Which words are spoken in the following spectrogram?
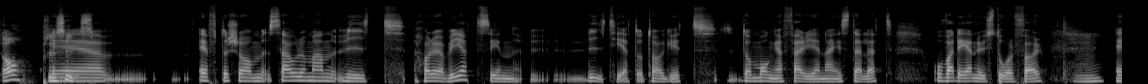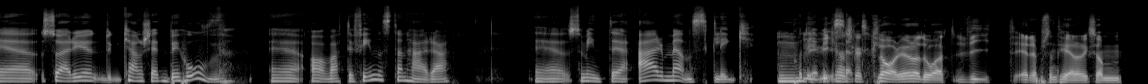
Ja, precis. Eh, eftersom Sauroman vit har övergett sin vithet och tagit de många färgerna istället, och vad det nu står för, Mm. eh, så är det ju kanske ett behov eh, av att det finns den här eh, som inte är mänsklig Mm. på det vi, vi viset. kanske ska klargöra då att vit representerar liksom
